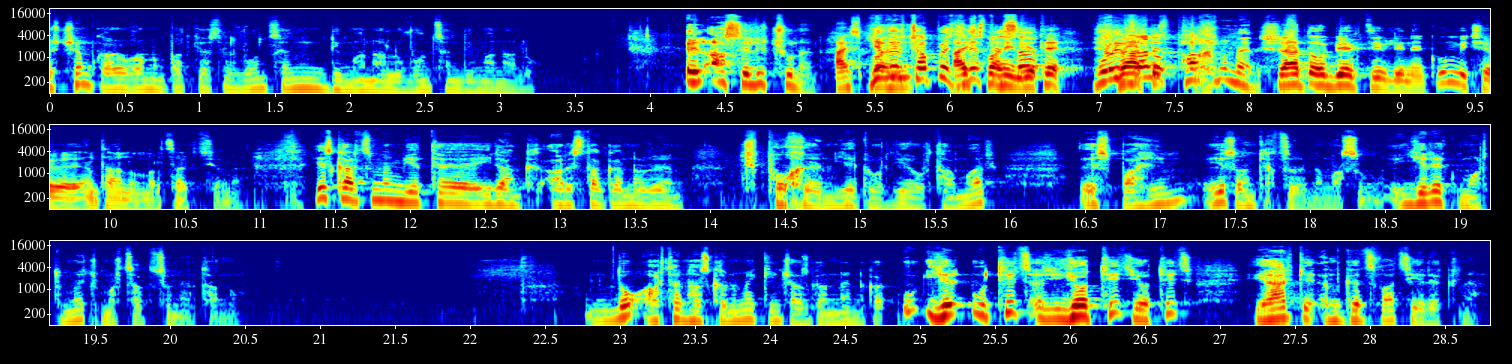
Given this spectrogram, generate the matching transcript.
ես չեմ կարողանում պատկերացնել ոնց են դիմանալու, ոնց են դիմանալու էլ ասելի չունեն։ Եվ վերջապես ես տեսա, որ իրանից փախնում են։ Շատ օբյեկտիվ լինենք, ում միջև է ընթանում մրցակցությունը։ Ես կարծում եմ, եթե իրանք արհեստականորեն չփոխեն երկրորդ երրորդ համար, այս պահին ես անկեղծորեն եմ ասում, երեք մարդու մեջ մրցակցություն է ընթանում։ դու արդեն հասկանում եք ինչ ազգանուններ նկատի 8-ից 7-ից 7-ից իհարկե ընդգծված 3-ն են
